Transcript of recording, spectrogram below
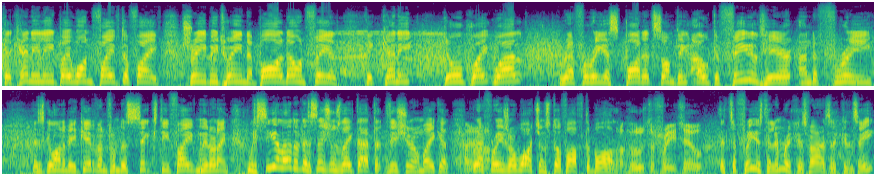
Kilkenny lead by 1 5 to 5 five. Three between the ball downfield. Kenny doing quite well. Referee has spotted something out the field here, and the free is going to be given from the 65 metre line. We see a lot of decisions like that this year, Michael. Referees know. are watching stuff off the ball. who's the free to? It's a free as to Limerick, as far as I can see.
